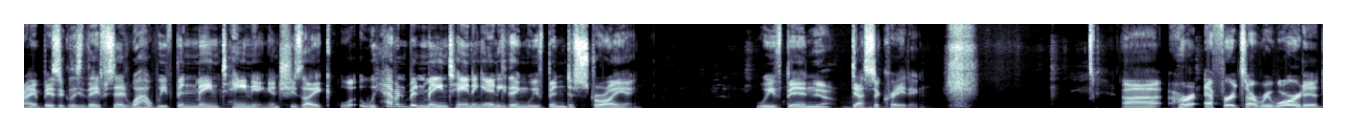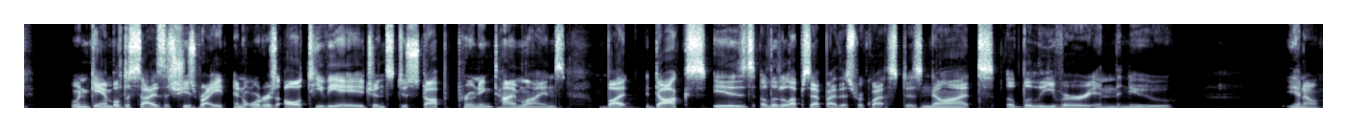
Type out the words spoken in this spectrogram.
Right? Basically, they've said, "Wow, we've been maintaining," and she's like, "W- "We haven't been maintaining anything. We've been destroying. We've been Yeah. desecrating." Uh, her efforts are rewarded when Gamble decides that she's right and orders all TVA agents to stop pruning timelines. But Dox is a little upset by this request, is not a believer in the new, you know,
